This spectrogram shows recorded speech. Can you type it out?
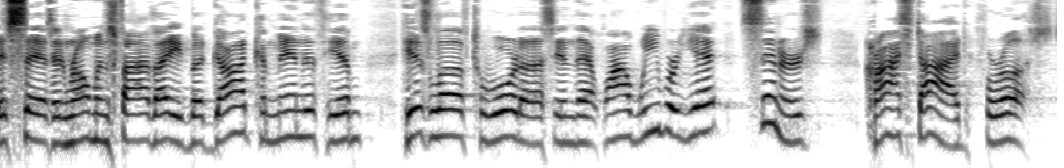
It says in Romans 5 8, but God commendeth him his love toward us in that while we were yet sinners, Christ died for us.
